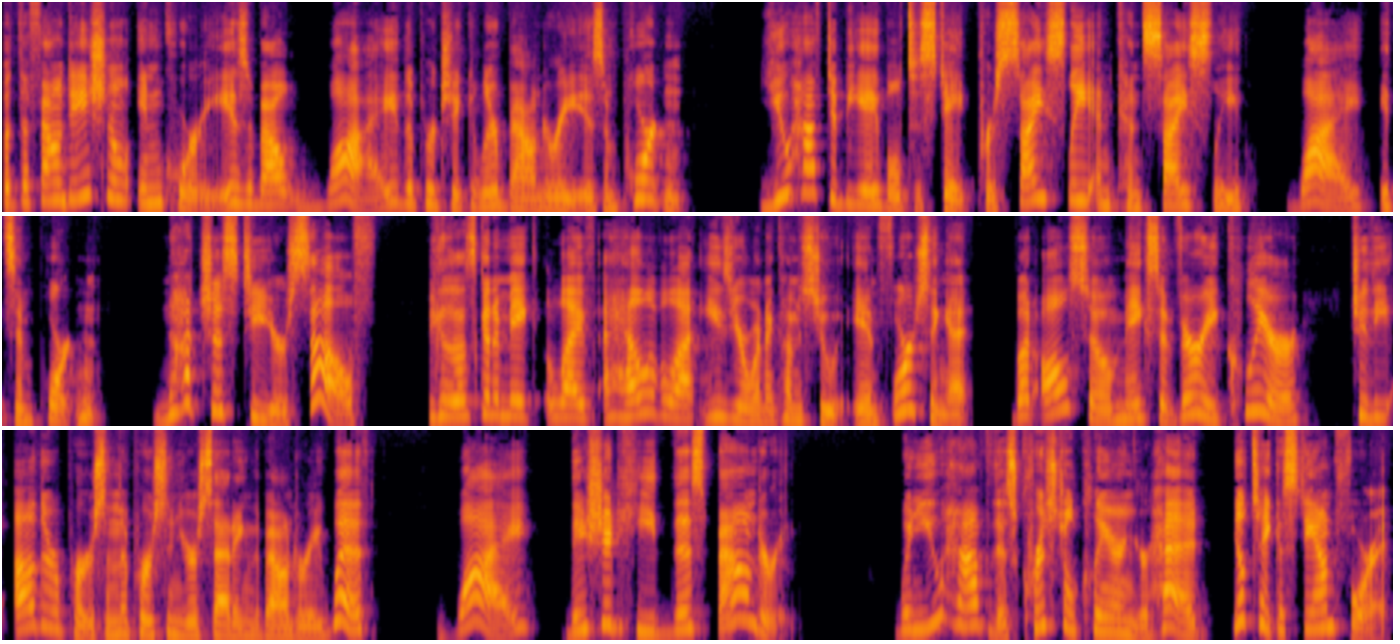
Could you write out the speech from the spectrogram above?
but the foundational inquiry is about why the particular boundary is important. You have to be able to state precisely and concisely why it's important, not just to yourself, because that's going to make life a hell of a lot easier when it comes to enforcing it, but also makes it very clear to the other person, the person you're setting the boundary with, why they should heed this boundary. When you have this crystal clear in your head, you'll take a stand for it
